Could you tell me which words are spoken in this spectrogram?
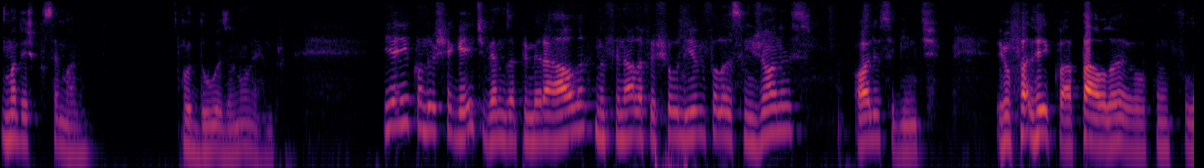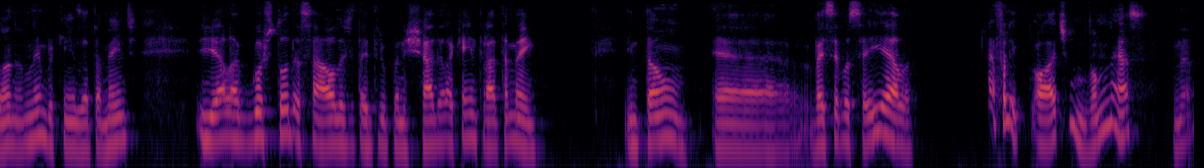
uma vez por semana, ou duas, eu não lembro. E aí, quando eu cheguei, tivemos a primeira aula. No final, ela fechou o livro e falou assim: Jonas, olha o seguinte. Eu falei com a Paula, ou com o fulano, eu não lembro quem exatamente, e ela gostou dessa aula de Taitri Upanishad, ela quer entrar também. Então, é, vai ser você e ela. Aí eu falei, ótimo, vamos nessa, né?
